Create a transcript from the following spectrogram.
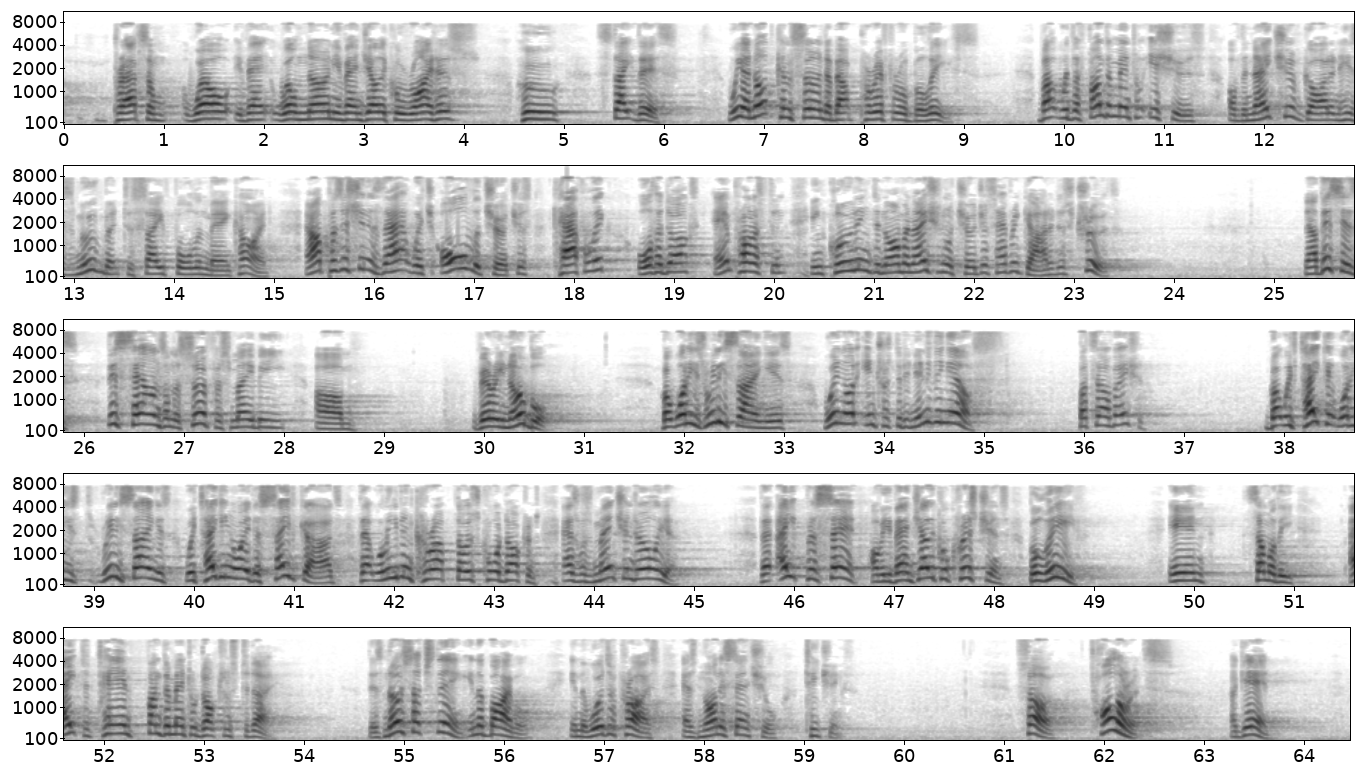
perhaps some well, well-known evangelical writers who state this. We are not concerned about peripheral beliefs, but with the fundamental issues of the nature of God and his movement to save fallen mankind. Our position is that which all the churches, Catholic, Orthodox, and Protestant, including denominational churches, have regarded as truth. Now, this is this sounds on the surface maybe um, very noble, but what he's really saying is we're not interested in anything else but salvation. But we've taken, what he's really saying is, we're taking away the safeguards that will even corrupt those core doctrines. As was mentioned earlier, that 8% of evangelical Christians believe in some of the 8 to 10 fundamental doctrines today. There's no such thing in the Bible, in the words of Christ, as non essential teachings. So, tolerance, again,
